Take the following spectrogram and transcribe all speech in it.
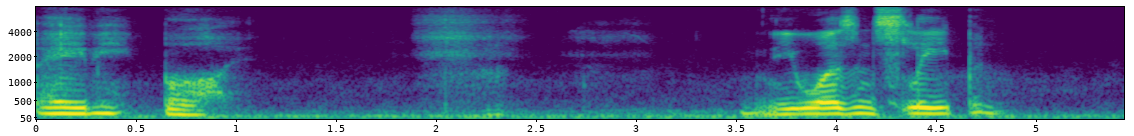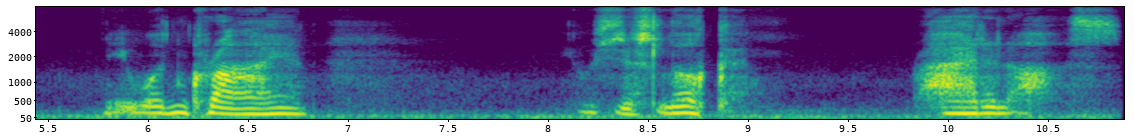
baby boy. He wasn't sleeping. He wasn't crying. He was just looking right at us.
